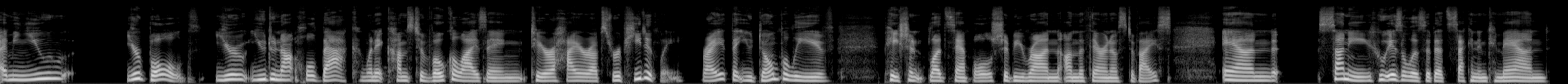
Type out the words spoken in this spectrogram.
I mean you you're bold. You you do not hold back when it comes to vocalizing to your higher ups repeatedly, right? That you don't believe patient blood samples should be run on the Theranos device. And Sunny, who is Elizabeth's second in command,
